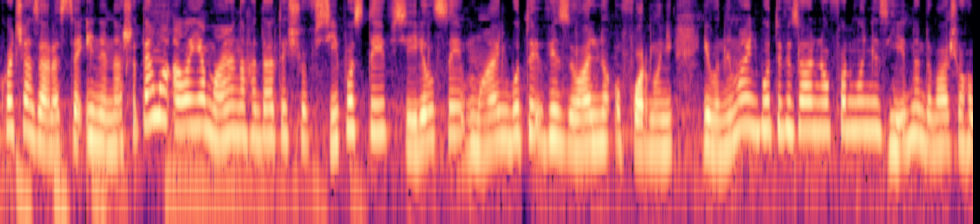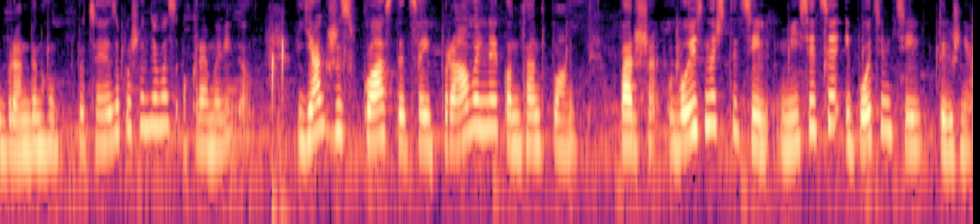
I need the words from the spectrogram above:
Хоча зараз це і не наша тема, але я маю нагадати, що всі пости, всі рілси мають бути візуально оформлені, і вони мають бути візуально оформлені згідно до вашого брендингу. Про це я запишу для вас окреме відео. Як же скласти цей правильний контент-план? Перше, визначте ціль місяця і потім ціль тижня.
